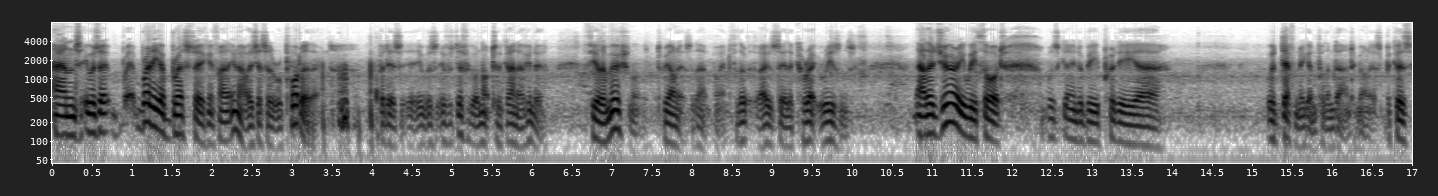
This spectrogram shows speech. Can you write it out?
And it was a really a breathtaking find. You know, I was just a reporter then, but it was it was difficult not to kind of you know feel emotional, to be honest, at that point. For the, I would say the correct reasons. Now the jury we thought was going to be pretty. Uh, we're definitely going to put them down, to be honest, because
